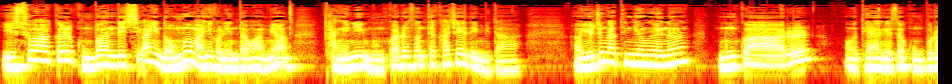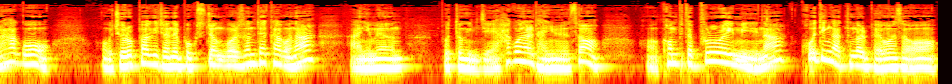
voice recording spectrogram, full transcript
이 수학을 공부하는데 시간이 너무 많이 걸린다고 하면 당연히 문과를 선택하셔야 됩니다. 어, 요즘 같은 경우에는 문과를 어, 대학에서 공부를 하고 어, 졸업하기 전에 복수 전공을 선택하거나 아니면 보통 이제 학원을 다니면서 컴퓨터 프로그래밍이나 코딩 같은 걸 배워서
